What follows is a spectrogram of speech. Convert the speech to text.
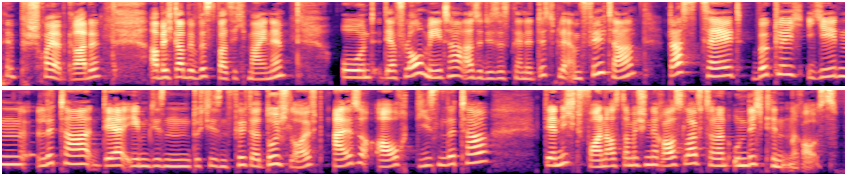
bescheuert gerade. Aber ich glaube, ihr wisst, was ich meine. Und der Flowmeter, also dieses kleine Display am Filter, das zählt wirklich jeden Liter, der eben diesen, durch diesen Filter durchläuft. Also auch diesen Liter, der nicht vorne aus der Maschine rausläuft, sondern undicht hinten raus.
